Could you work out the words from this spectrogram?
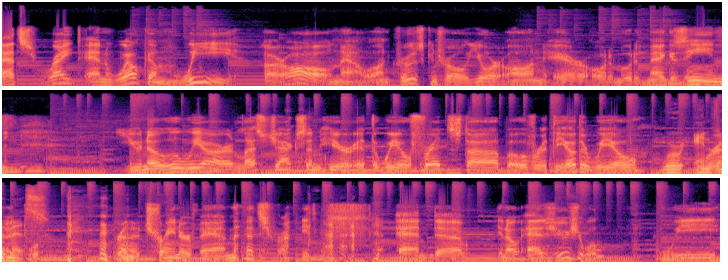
That's right, and welcome. We are all now on Cruise Control, your on air automotive magazine. You know who we are Les Jackson here at the wheel, Fred Staub over at the other wheel. We're in a- infamous. We're in a trainer van, that's right. and, uh, you know, as usual, we.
